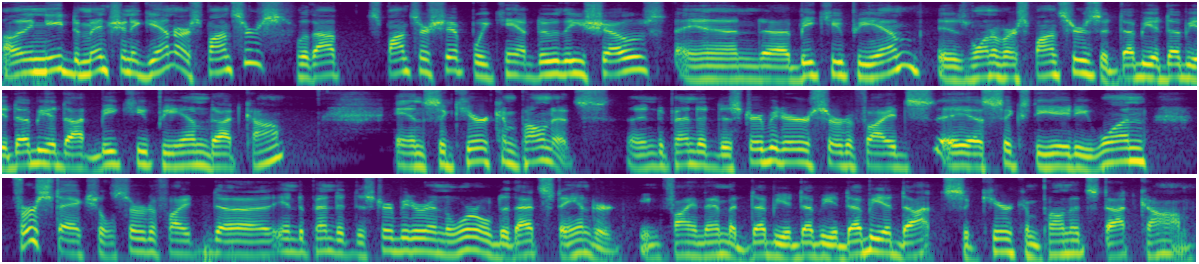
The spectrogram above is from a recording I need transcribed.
I need to mention again our sponsors. Without sponsorship, we can't do these shows, and uh, BQPM is one of our sponsors at www.bqpm.com. And Secure Components, an independent distributor certified AS6081, first actual certified uh, independent distributor in the world to that standard. You can find them at www.securecomponents.com.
